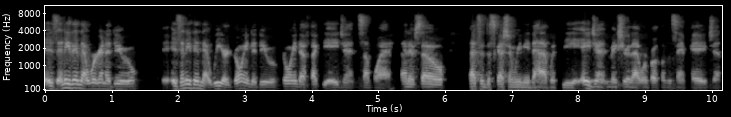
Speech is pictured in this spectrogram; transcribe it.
is anything that we're going to do, is anything that we are going to do going to affect the agent in some way? And if so, that's a discussion we need to have with the agent and make sure that we're both on the same page. And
